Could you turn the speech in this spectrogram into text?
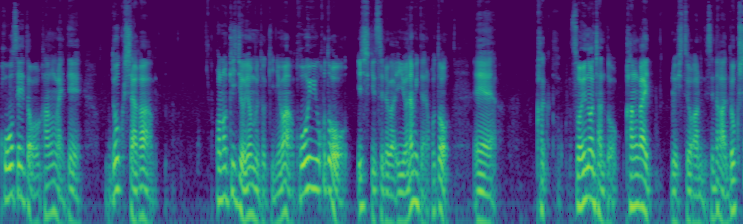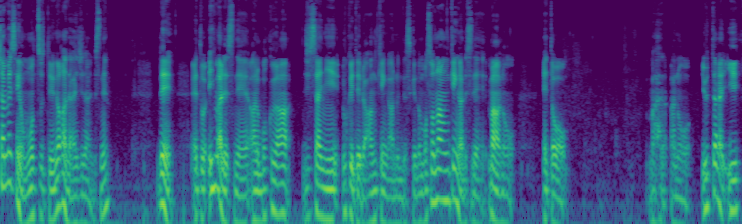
構成とかを考えて、読者がこの記事を読むときには、こういうことを意識すればいいよな、みたいなことを、えー、か、そういうのをちゃんと考える必要があるんですね。だから読者目線を持つっていうのが大事なんですね。で、えっと、今ですね、あの、僕が実際に受けてる案件があるんですけども、その案件がですね、まあ、あの、えっと、まあ、あの、言ったらいい、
